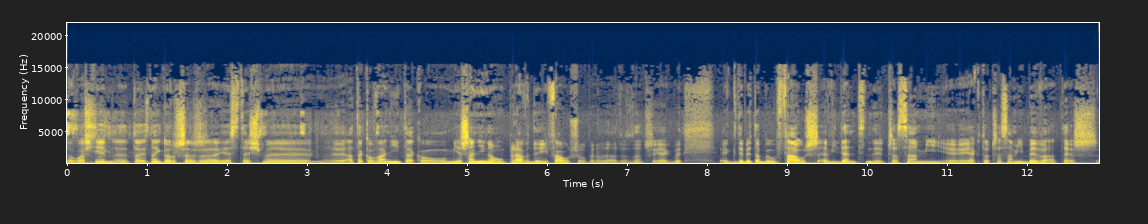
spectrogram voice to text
No właśnie, y, to jest najgorsze, że jesteśmy y, atakowani taką mieszaniną prawdy i fałszu, prawda? To znaczy jakby, gdyby to był fałsz ewidentny czasami, jak to czasami bywa też,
